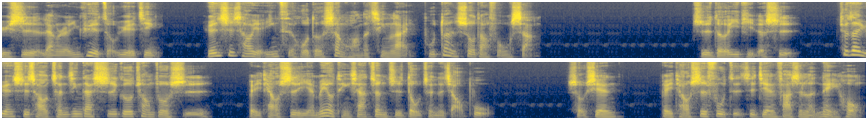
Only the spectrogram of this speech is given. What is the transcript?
于是两人越走越近，袁世朝也因此获得上皇的青睐，不断受到封赏。值得一提的是，就在袁世朝沉浸在诗歌创作时，北条氏也没有停下政治斗争的脚步。首先，北条氏父子之间发生了内讧，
